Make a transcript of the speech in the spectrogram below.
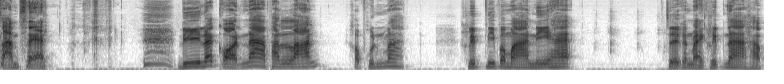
สามแสน ดีนะก่อนหน้าพันล้าน ขอบคุณมาก คลิปนี้ประมาณนี้ฮะ เจอกันใหม่คลิปหน้าครับ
